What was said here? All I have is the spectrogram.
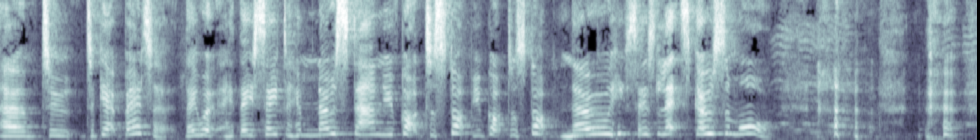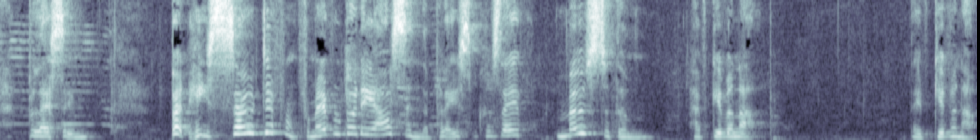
um, to, to get better. They, were, they say to him, No, Stan, you've got to stop, you've got to stop. No, he says, Let's go some more. Bless him. But he's so different from everybody else in the place because they've, most of them have given up. They've given up.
